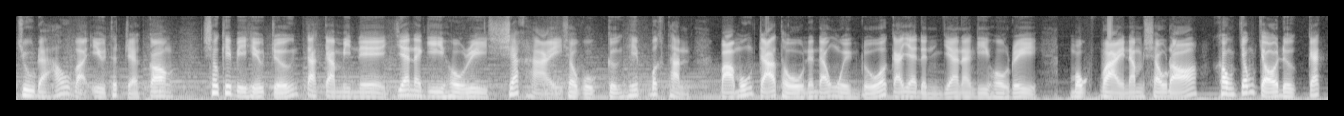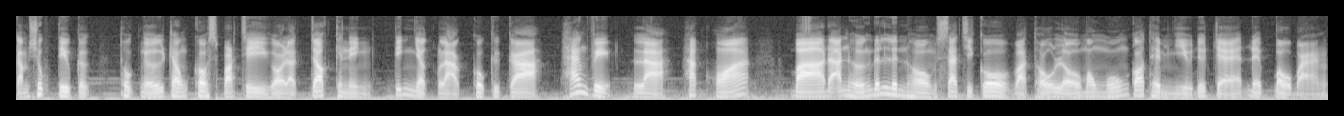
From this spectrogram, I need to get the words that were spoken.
chu đáo và yêu thích trẻ con. Sau khi bị hiệu trưởng Takamine Yanagi Hori sát hại sau vụ cưỡng hiếp bất thành, bà muốn trả thù nên đã nguyền rủa cả gia đình Yanagi Hori. Một vài năm sau đó, không chống chọi được các cảm xúc tiêu cực, Thuật ngữ trong Ghost Party gọi là Darkening, tiếng Nhật là Kokuka, Hán Việt là hắc hóa. Bà đã ảnh hưởng đến linh hồn Sachiko và thổ lộ mong muốn có thêm nhiều đứa trẻ để bầu bạn.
